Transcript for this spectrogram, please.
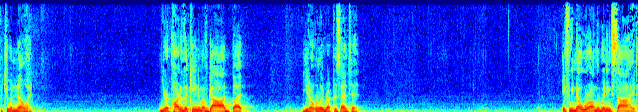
but you wouldn't know it. You're a part of the kingdom of God, but you don't really represent it. If we know we're on the winning side,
